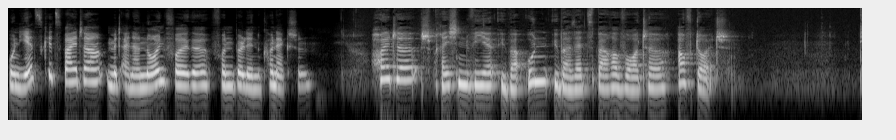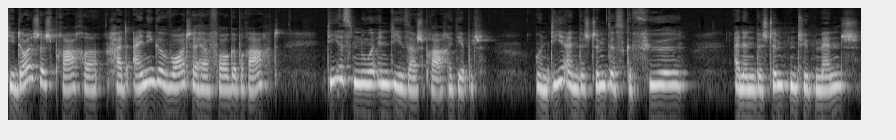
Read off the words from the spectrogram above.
Und jetzt geht's weiter mit einer neuen Folge von Berlin Connection. Heute sprechen wir über unübersetzbare Worte auf Deutsch. Die deutsche Sprache hat einige Worte hervorgebracht, die es nur in dieser Sprache gibt und die ein bestimmtes Gefühl, einen bestimmten Typ Mensch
